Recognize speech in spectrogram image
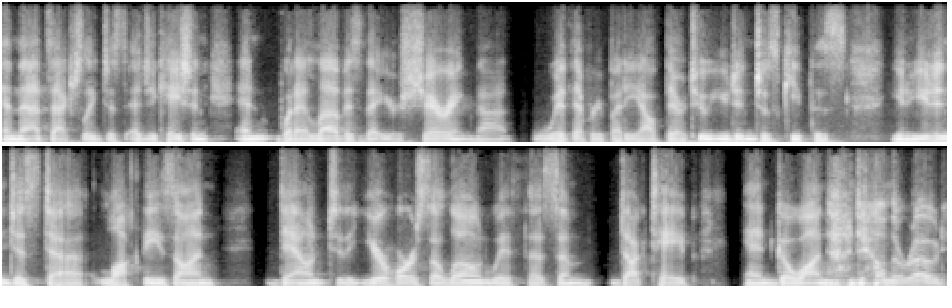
and that's actually just education. And what I love is that you're sharing that with everybody out there too. You didn't just keep this, you know, you didn't just uh, lock these on down to the, your horse alone with uh, some duct tape and go on down the road.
